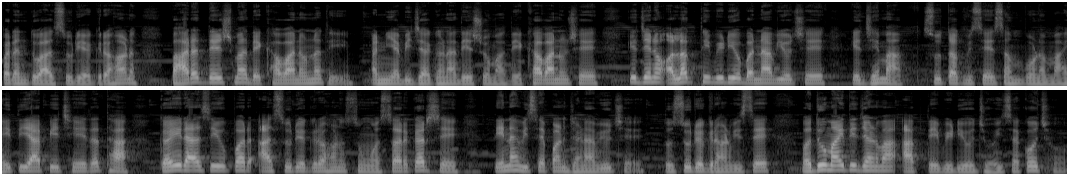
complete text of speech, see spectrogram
પરંતુ આ સૂર્યગ્રહણ ભારત દેશમાં દેખાવાનું નથી. અન્ય બીજા ઘણા દેશોમાં દેખાવાનું છે કે જેનો અલગથી વીડિયો બનાવ્યો છે કે જેમાં સૂતક વિશે સંપૂર્ણ માહિતી આપી છે તથા કઈ રાશિ ઉપર આ સૂર્યગ્રહણ શું અસર કરશે તેના વિશે પણ જણાવ્યું છે. તો સૂર્યગ્રહણ વિશે વધુ માહિતી જાણવા આપ તે વીડિયો જોઈ શકો છો.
